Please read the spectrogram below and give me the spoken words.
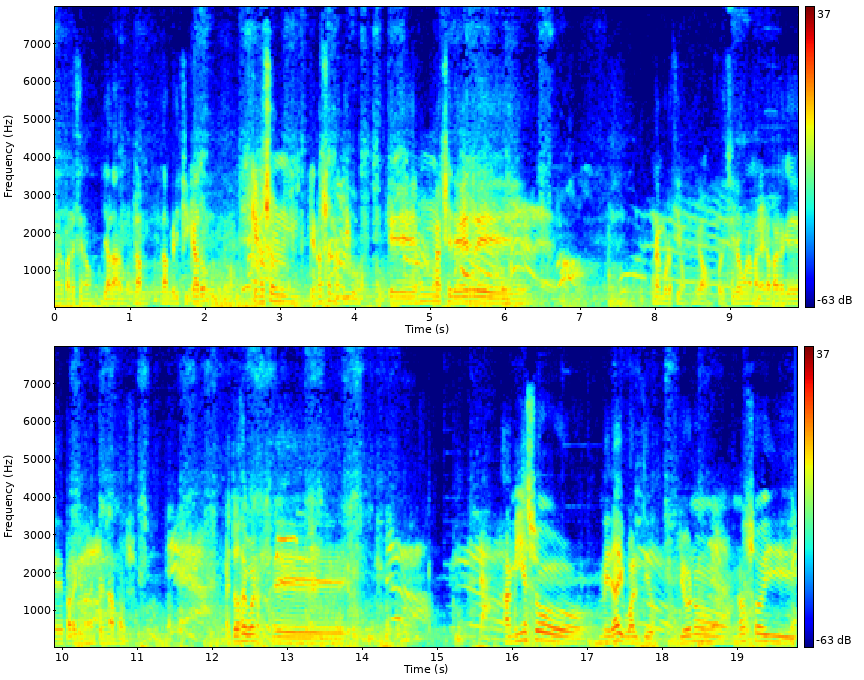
bueno parece no, ya la, la han verificado, que no son que no son nativos, que es un HDR una emulación, digamos, por decirlo de alguna manera, para que para que nos entendamos. Entonces bueno, eh, a mí eso me da igual, tío. Yo no, no soy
